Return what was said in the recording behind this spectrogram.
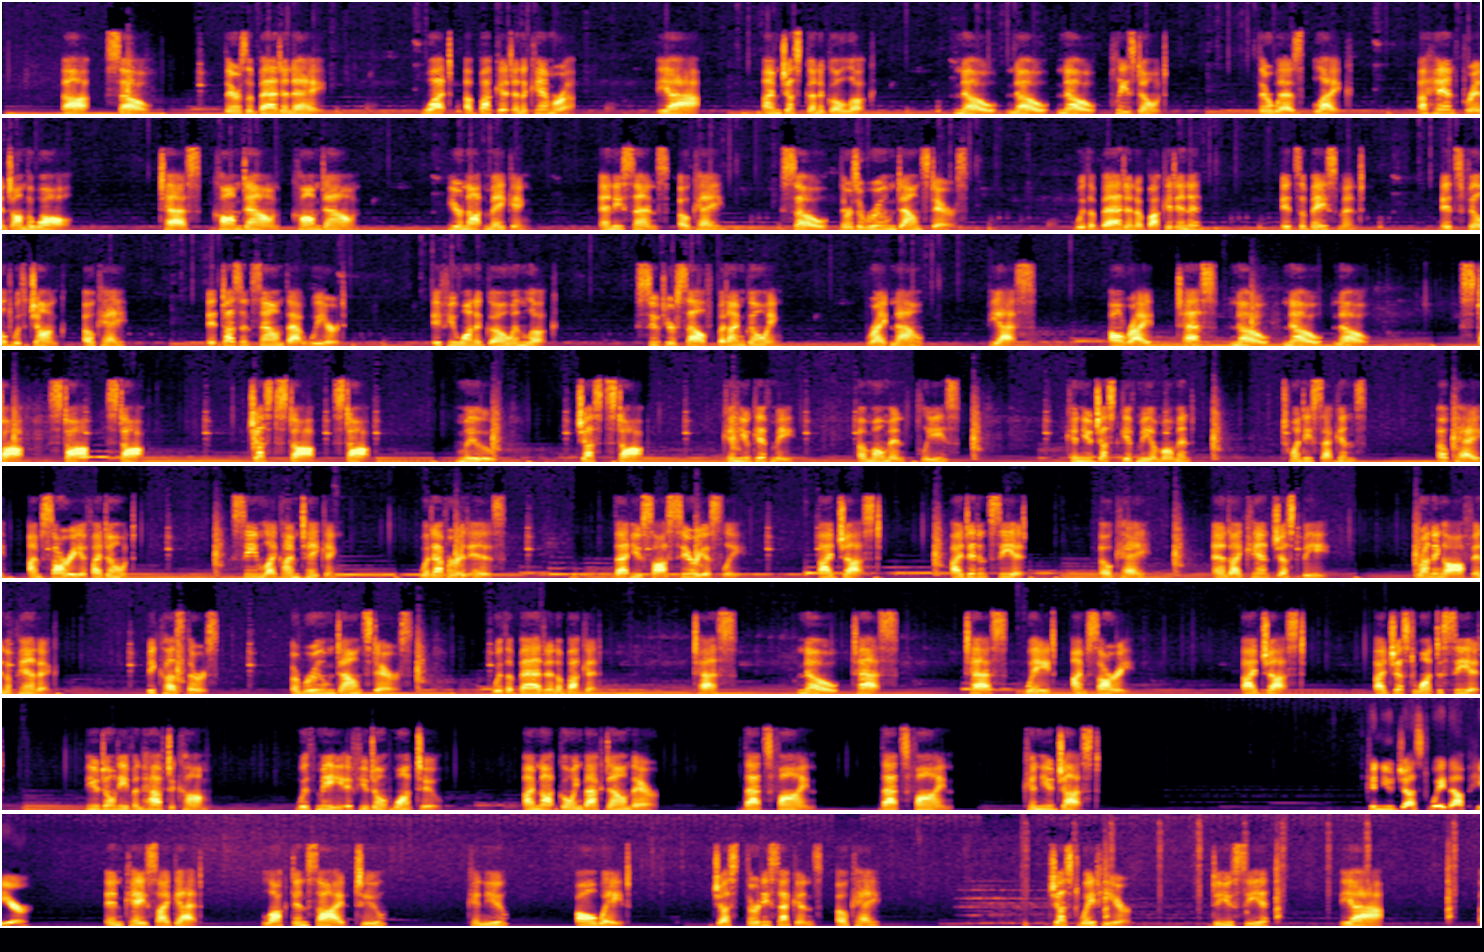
Ah, uh, so. There's a bed and a. What, a bucket and a camera? Yeah. I'm just gonna go look. No, no, no, please don't. There was, like, a handprint on the wall. Tess, calm down, calm down. You're not making any sense, okay? So, there's a room downstairs. With a bed and a bucket in it? It's a basement. It's filled with junk, okay? It doesn't sound that weird. If you want to go and look, suit yourself, but I'm going. Right now? Yes. Alright, Tess, no, no, no. Stop, stop, stop. Just stop, stop. Move. Just stop. Can you give me a moment, please? Can you just give me a moment? 20 seconds? Okay, I'm sorry if I don't. Seem like I'm taking whatever it is that you saw seriously. I just. I didn't see it. Okay? And I can't just be running off in a panic. Because there's a room downstairs with a bed and a bucket. Tess? No, Tess. Tess, wait, I'm sorry. I just. I just want to see it. You don't even have to come. With me if you don't want to. I'm not going back down there. That's fine. That's fine. Can you just. Can you just wait up here? In case I get locked inside, too? Can you? I'll wait. Just 30 seconds, okay? Just wait here. Do you see it? Yeah.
